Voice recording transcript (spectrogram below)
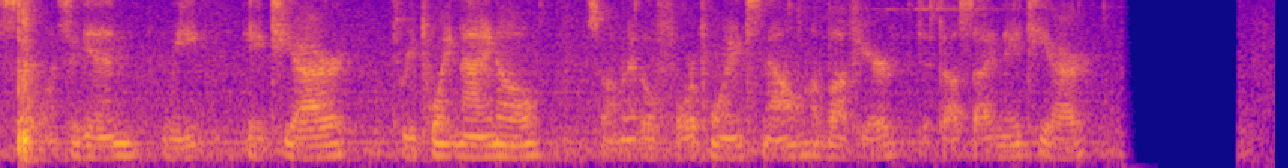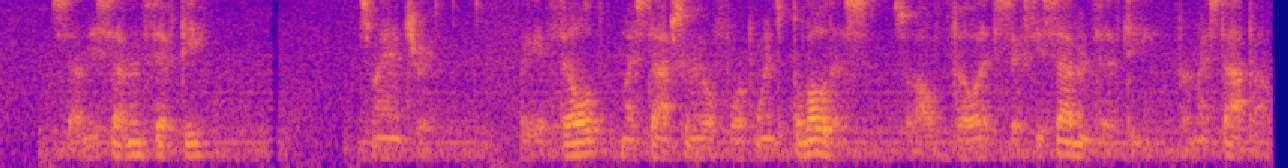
So once again, we ATR 3.90. So I'm going to go four points now above here, just outside an ATR. 7750 is my entry. If I get filled, my stop's going to go four points below this. So I'll fill at 6750 for my stop out.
